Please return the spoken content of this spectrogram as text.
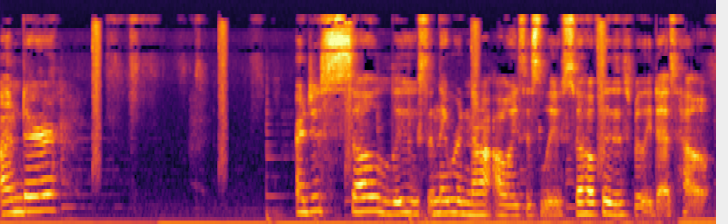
under are just so loose and they were not always this loose. So hopefully this really does help.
